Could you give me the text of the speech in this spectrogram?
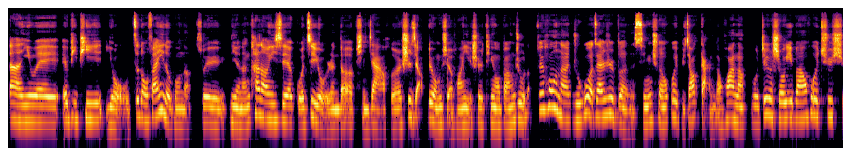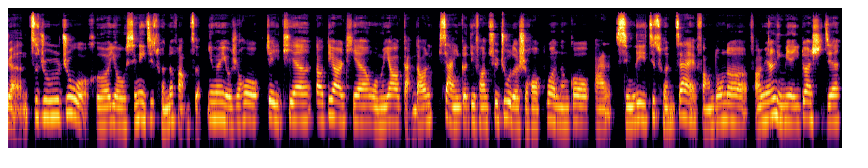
但因为 A P P 有自动翻译的功能，所以也能看到一些国际友人的评价和视角，对我们选房也是挺有帮助的。最后呢，如果在日本行程会比较赶的话呢，我这个时候一般会去选自助入住和有行李寄存的房子，因为有时候这一天到第二二天我们要赶到下一个地方去住的时候，如果能够把行李寄存在房东的房源里面一段时间，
